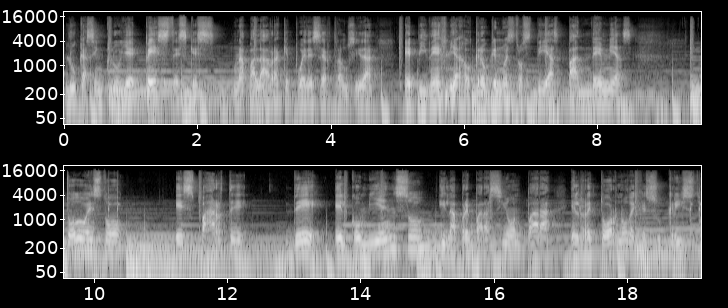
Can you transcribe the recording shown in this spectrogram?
Lucas incluye pestes, que es una palabra que puede ser traducida epidemia o creo que en nuestros días pandemias. Todo esto es parte de el comienzo y la preparación para el retorno de Jesucristo.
